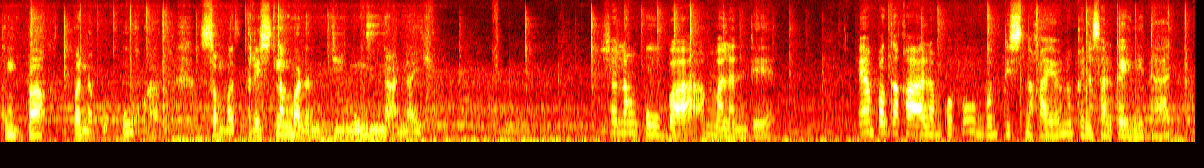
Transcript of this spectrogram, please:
kung bakit pa nabuo ka sa matres ng malandi mong nanay. Siya lang po ba ang malandi? Eh, ang pagkakaalam ko po, buntis na kayo nung kinasal kayo ni Dad.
